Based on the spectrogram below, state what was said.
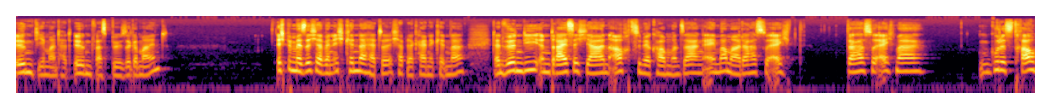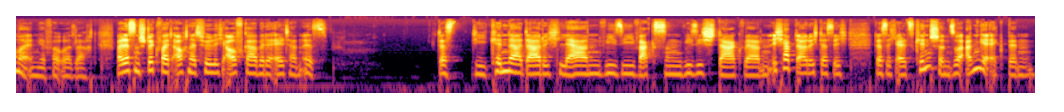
irgendjemand hat irgendwas böse gemeint. Ich bin mir sicher, wenn ich Kinder hätte, ich habe ja keine Kinder, dann würden die in 30 Jahren auch zu mir kommen und sagen, ey Mama, da hast du echt, da hast du echt mal ein gutes Trauma in mir verursacht, weil das ein Stück weit auch natürlich Aufgabe der Eltern ist dass die Kinder dadurch lernen, wie sie wachsen, wie sie stark werden. Ich habe dadurch, dass ich, dass ich als Kind schon so angeeckt bin,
